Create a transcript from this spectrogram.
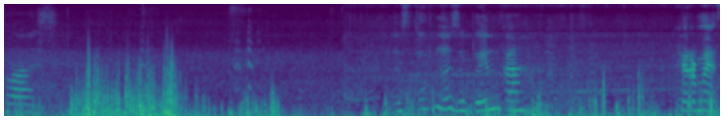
Клас. Наступна зупинка. Хермес.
